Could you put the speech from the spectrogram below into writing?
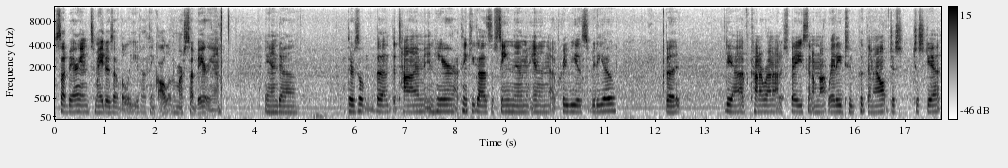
Siberian tomatoes, I believe. I think all of them are Siberian. And uh, there's a, the, the thyme in here. I think you guys have seen them in a previous video. But yeah, I've kind of run out of space and I'm not ready to put them out just, just yet.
